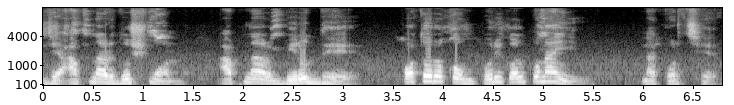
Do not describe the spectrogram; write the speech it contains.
যে আপনার দুশ্মন আপনার বিরুদ্ধে কত রকম পরিকল্পনাই না করছে?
